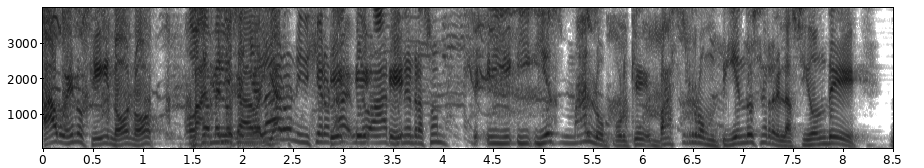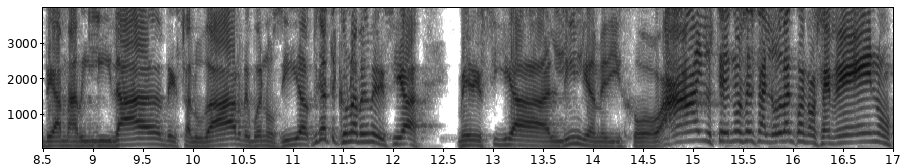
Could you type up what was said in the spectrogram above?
Ah, bueno, sí, no, no. O sea, me lo señalaron ya- y dijeron, eh, ah, eh, ah, eh, tienen razón. Y, y- y es malo porque vas rompiendo esa relación de, de amabilidad, de saludar, de buenos días. Fíjate que una vez me decía me decía Lilian, me dijo, ay, ustedes no se saludan cuando se ven. O,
